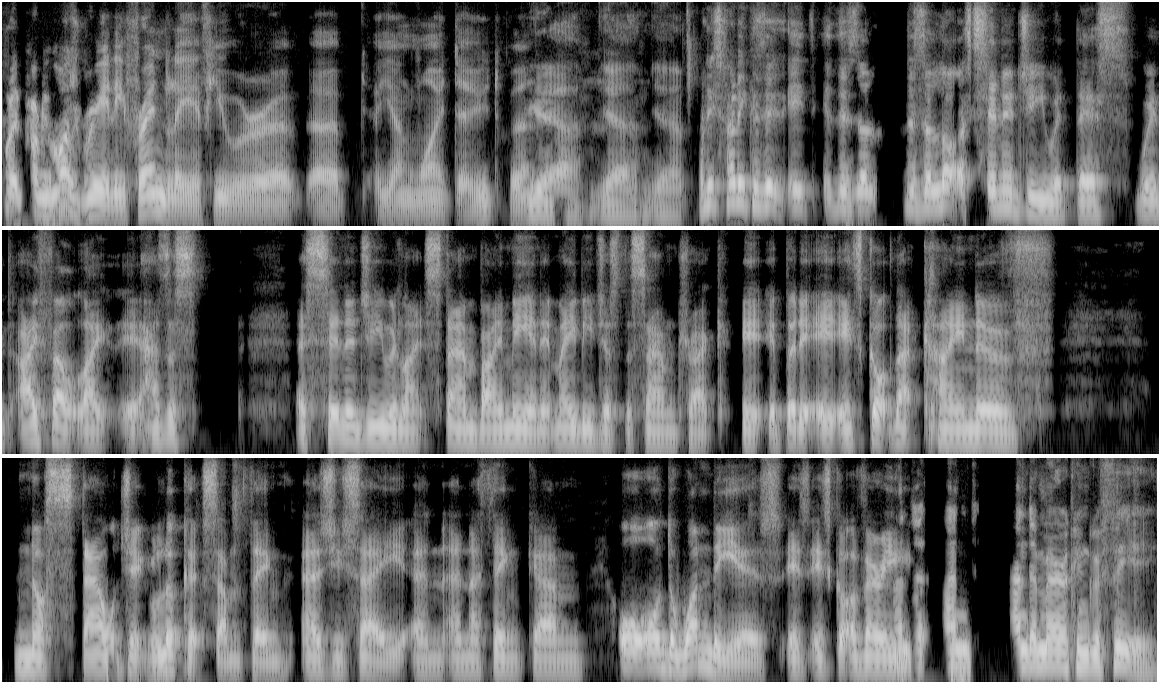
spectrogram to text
Well, it probably was really friendly if you were a, a, a young white dude, but yeah, yeah, yeah. And it's funny because it, it, there's a there's a lot of synergy with this. With I felt like it has a, s- a synergy with like Stand by Me, and it may be just the soundtrack, it, it- but it, it's got that kind of nostalgic look at something, as you say, and and I think um, or, or the Wonder Years is it's got a very And and and American Graffiti.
